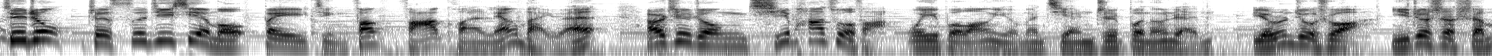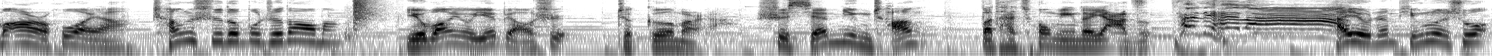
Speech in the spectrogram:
最终，这司机谢某被警方罚款两百元。而这种奇葩做法，微博网友们简直不能忍。有人就说啊，你这是什么二货呀？常识都不知道吗？有网友也表示，这哥们儿啊是嫌命长，不太聪明的鸭子。太厉害啦！还有人评论说。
